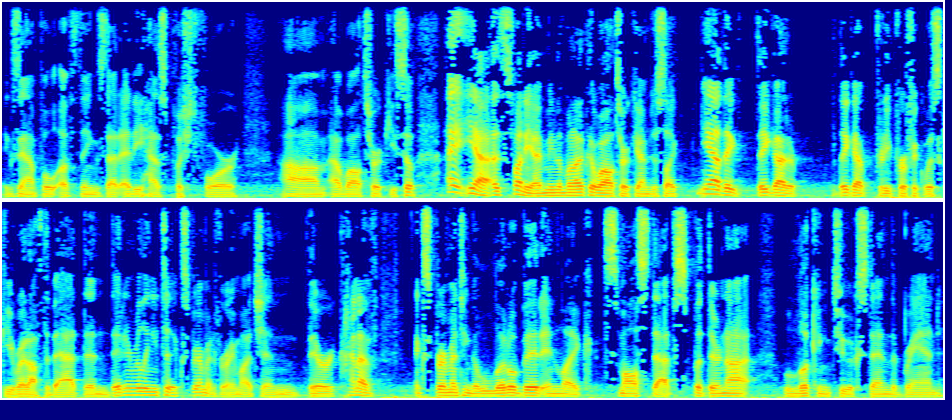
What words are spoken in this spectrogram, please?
example of things that Eddie has pushed for um, at Wild Turkey. So, I, yeah, it's funny. I mean, when I look at Wild Turkey, I'm just like, yeah, they they got a they got pretty perfect whiskey right off the bat. Then they didn't really need to experiment very much, and they're kind of experimenting a little bit in like small steps, but they're not looking to extend the brand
